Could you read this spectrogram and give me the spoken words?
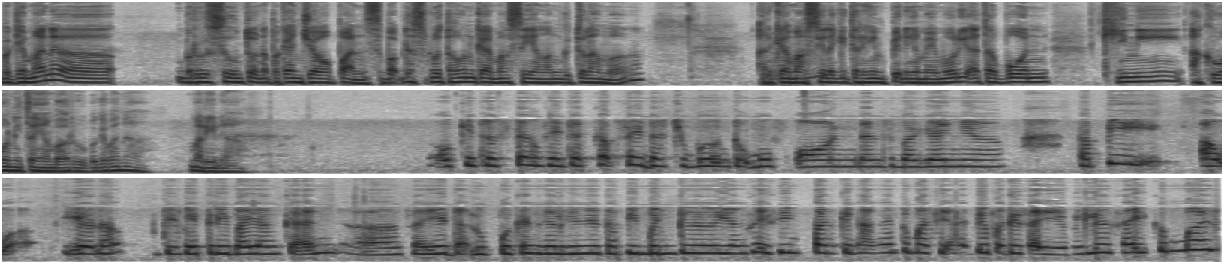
Bagaimana berusaha untuk dapatkan jawapan sebab dah 10 tahun kan masa yang begitu lama? Adakah masih lagi terhimpit dengan memori ataupun kini aku wanita yang baru? Bagaimana Marina? Okey terus terang saya cakap saya dah cuba untuk move on dan sebagainya. Tapi awak ialah Fitri bayangkan uh, saya nak lupakan segala-galanya tapi benda yang saya simpan kenangan tu masih ada pada saya. Bila saya kemas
